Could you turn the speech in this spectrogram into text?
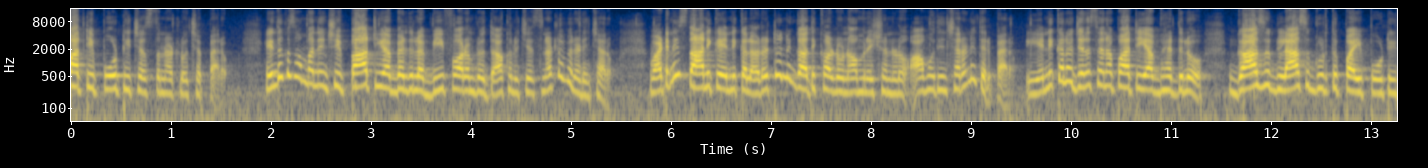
పార్టీ పోటీ చేస్తున్నట్లు చెప్పారు. ఇందుకు సంబంధించి పార్టీ అభ్యర్థుల బి ఫారంలు దాఖలు చేసినట్లు వెల్లడించారు. వాటిని స్థానిక ఎన్నికల రిటర్నింగ్ అధికారులు నామినేషన్లను ఆమోదించారని తెలిపారు. ఈ ఎన్నికల్లో జనసేన పార్టీ అభ్యర్థులు గాజు గ్లాసు గుర్తుపై పోటీ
